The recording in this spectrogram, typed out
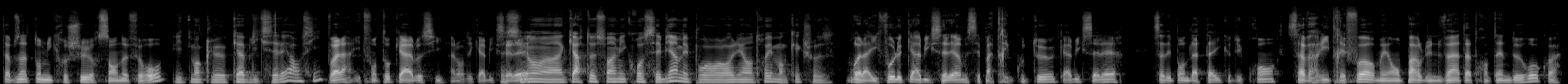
Tu as besoin de ton microchure, 109 euros. Il te manque le câble XLR aussi? Voilà, ils te font ton câble aussi. Alors des câbles XLR. Sinon, un carte son, un micro, c'est bien, mais pour relier entre eux, il manque quelque chose. Voilà, il faut le câble XLR, mais c'est pas très coûteux. Câble XLR, ça dépend de la taille que tu prends. Ça varie très fort, mais on parle d'une vingtaine à trentaine d'euros, quoi.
